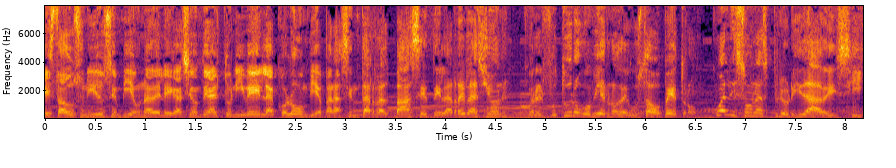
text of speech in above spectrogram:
Estados Unidos envía una delegación de alto nivel a Colombia para sentar las bases de la relación con el futuro gobierno de Gustavo Petro. ¿Cuáles son las prioridades y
